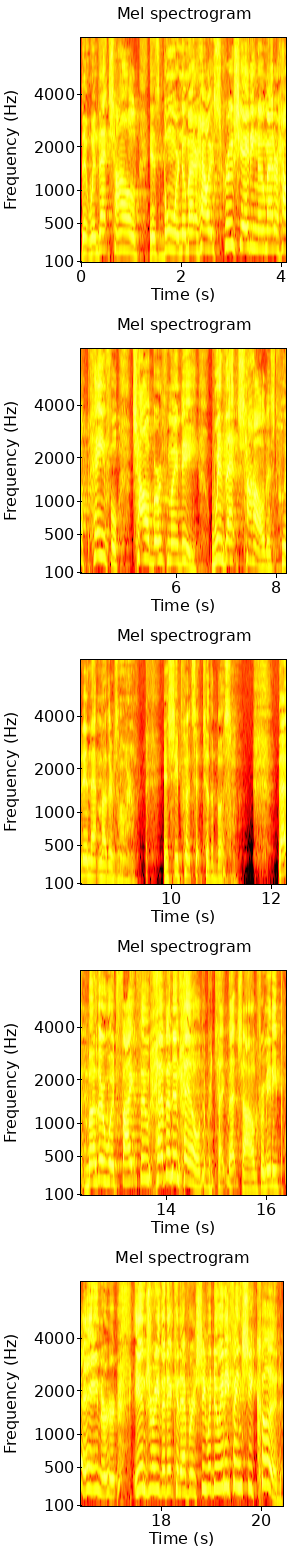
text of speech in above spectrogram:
that when that child is born, no matter how excruciating, no matter how painful childbirth may be, when that child is put in that mother's arm and she puts it to the bosom, that mother would fight through heaven and hell to protect that child from any pain or injury that it could ever. She would do anything she could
